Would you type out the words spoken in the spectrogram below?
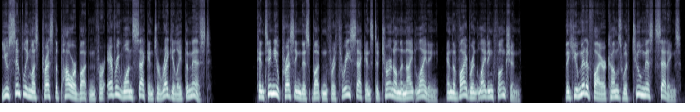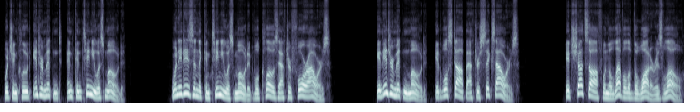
You simply must press the power button for every one second to regulate the mist. Continue pressing this button for 3 seconds to turn on the night lighting and the vibrant lighting function. The humidifier comes with two mist settings, which include intermittent and continuous mode. When it is in the continuous mode, it will close after 4 hours. In intermittent mode, it will stop after 6 hours. It shuts off when the level of the water is low.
